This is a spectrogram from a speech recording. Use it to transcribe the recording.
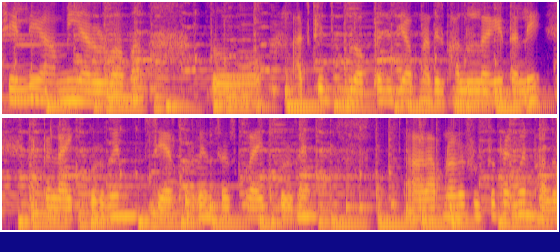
ছেলে, আমি আর ওর বাবা। তো আজকের ব্লগটা যদি আপনাদের ভালো লাগে তাহলে একটা লাইক করবেন, শেয়ার করবেন, সাবস্ক্রাইব করবেন। আর আপনারা সুস্থ থাকবেন, ভালো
